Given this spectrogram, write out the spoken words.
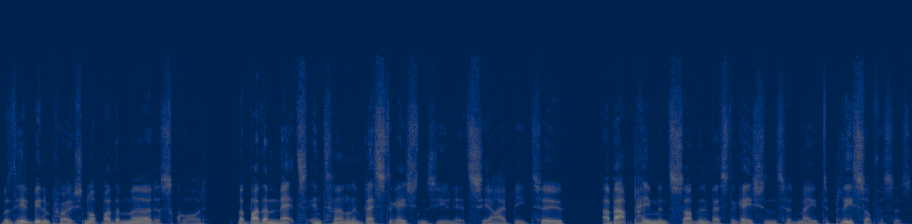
was he'd been approached not by the murder squad, but by the Met's Internal Investigations Unit, CIB2, about payments Southern Investigations had made to police officers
